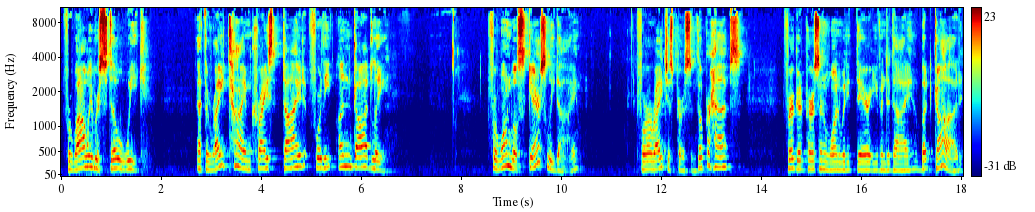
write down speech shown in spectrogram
For while we were still weak, at the right time Christ died for the ungodly. For one will scarcely die for a righteous person, though perhaps for a good person one would dare even to die. But God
